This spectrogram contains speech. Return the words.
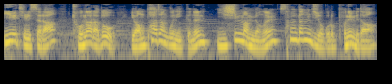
이에 질세라 조나라도 연파 장군이 이끄는 20만 명을 상당 지역으로 보냅니다.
